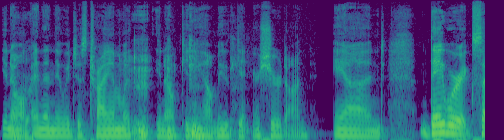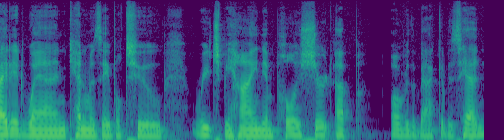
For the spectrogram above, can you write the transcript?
you know, Okay. and then they would just try him with, you know, can you help me with getting your shirt on? And they were excited when Ken was able to reach behind and pull his shirt up over the back of his head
